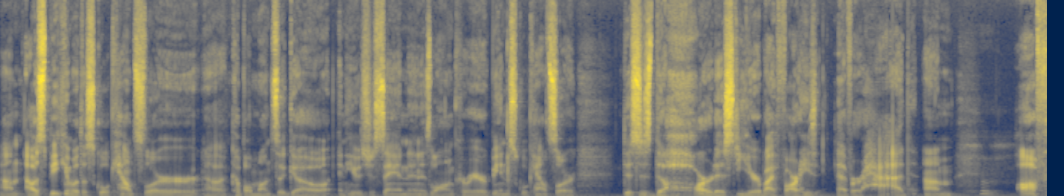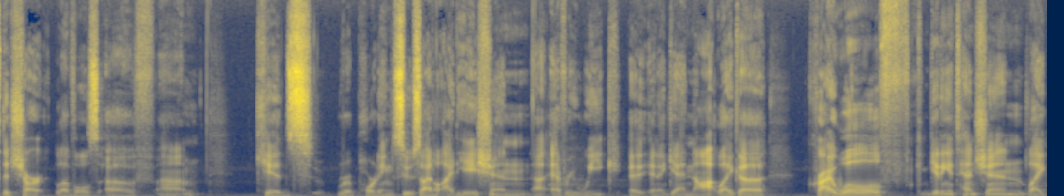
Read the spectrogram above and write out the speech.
Um, I was speaking with a school counselor uh, a couple months ago, and he was just saying in his long career of being a school counselor, this is the hardest year by far he's ever had. Um, Off the chart levels of um, kids reporting suicidal ideation uh, every week. And again, not like a cry wolf getting attention, like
